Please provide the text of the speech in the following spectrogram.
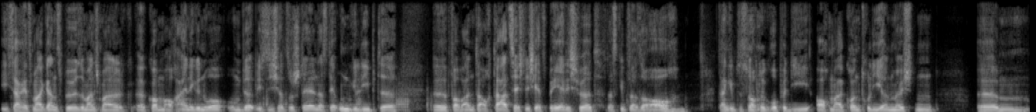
ich sage jetzt mal ganz böse, manchmal äh, kommen auch einige nur, um wirklich sicherzustellen, dass der ungeliebte äh, Verwandte auch tatsächlich jetzt beerdigt wird. Das gibt's also auch. Mhm. Dann gibt es noch eine Gruppe, die auch mal kontrollieren möchten, ähm,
